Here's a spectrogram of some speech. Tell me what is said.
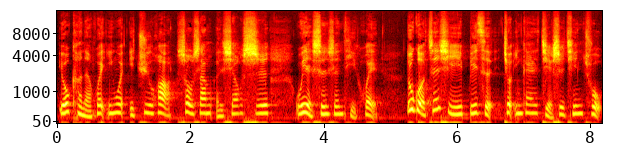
有可能会因为一句话受伤而消失。我也深深体会，如果珍惜彼此，就应该解释清楚；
